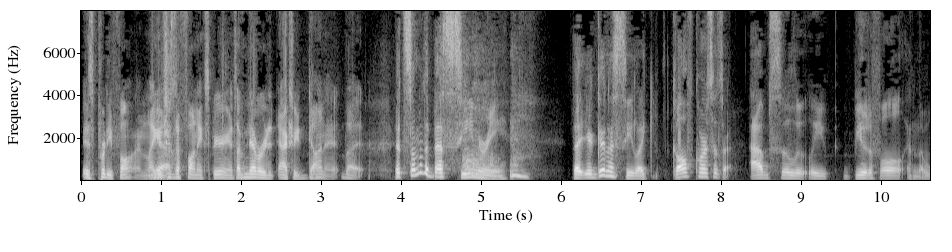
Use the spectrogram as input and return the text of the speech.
is pretty fun. Like it's just a fun experience. I've never actually done it, but It's some of the best scenery that you're gonna see. Like golf courses are absolutely beautiful and the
